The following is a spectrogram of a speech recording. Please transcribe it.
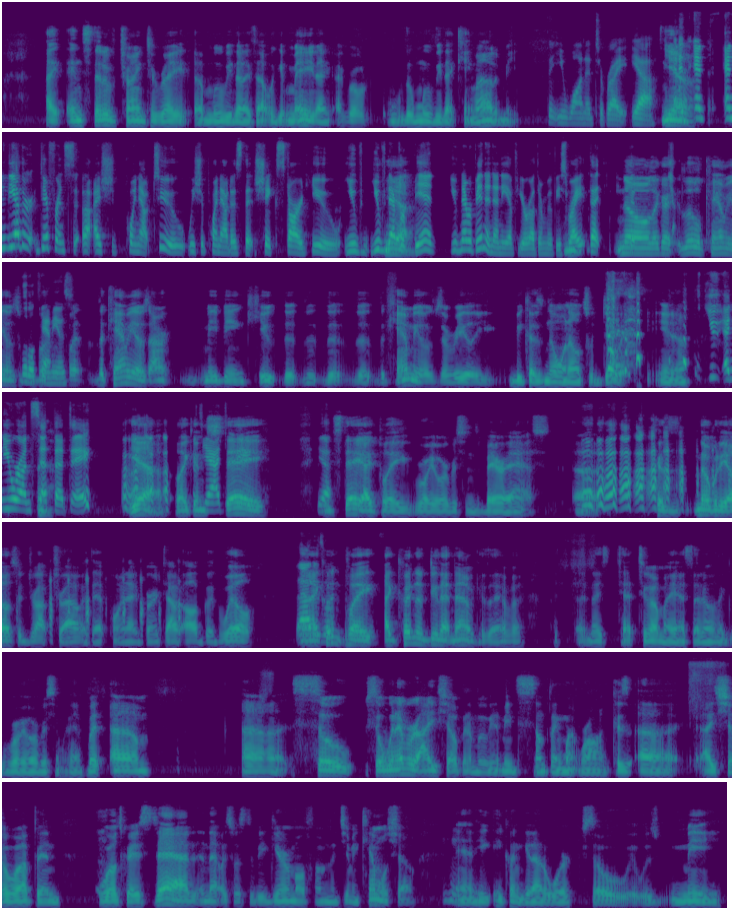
I instead of trying to write a movie that I thought would get made, I, I wrote the movie that came out of me that you wanted to write. Yeah. Yeah. And and, and the other difference uh, I should point out too, we should point out is that Shake starred you. You've you've never yeah. been you've never been in any of your other movies, right? That No, that, like yeah. I, little cameos. Little but, cameos. But the cameos aren't me being cute. The the the the, the cameos are really because no one else would do it, you know. you and you were on set that day. yeah, like in Stay. Yeah. In Stay, I'd play Roy Orbison's bare ass, because uh, nobody else would drop trow at that point. I burnt out all goodwill, that and I couldn't play. I couldn't do that now because I have a, a, a, nice tattoo on my ass. I don't think Roy Orbison would have. But um, uh, so so whenever I show up in a movie, it means something went wrong because uh, I show up in World's Greatest Dad, and that was supposed to be Guillermo from the Jimmy Kimmel Show mm-hmm. and he, he couldn't get out of work, so it was me.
